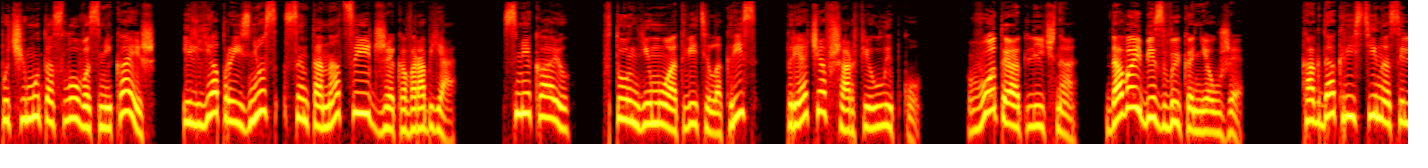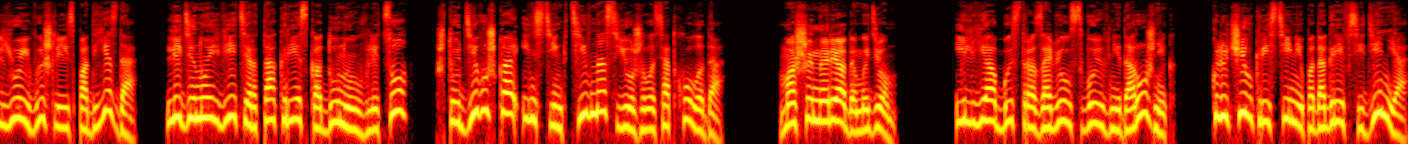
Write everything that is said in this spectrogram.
Почему-то слово «смекаешь» Илья произнес с интонацией Джека Воробья. «Смекаю», — в тон ему ответила Крис, пряча в шарфе улыбку. «Вот и отлично! Давай без выканья уже!» Когда Кристина с Ильей вышли из подъезда, ледяной ветер так резко дунул в лицо, что девушка инстинктивно съежилась от холода. «Машина рядом, идем!» Илья быстро завел свой внедорожник, включил Кристине подогрев сиденья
